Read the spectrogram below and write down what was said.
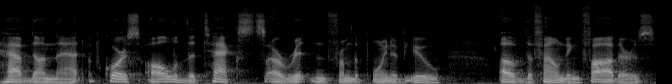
have done that. Of course, all of the texts are written from the point of view of the founding fathers.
